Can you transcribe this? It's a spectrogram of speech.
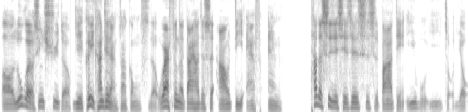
呃，如果有兴趣的，也可以看这两家公司的 Redfin 的代号就是 RDFN。它的市值其实是四十八点一五亿左右。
